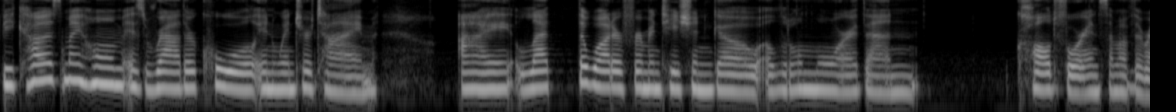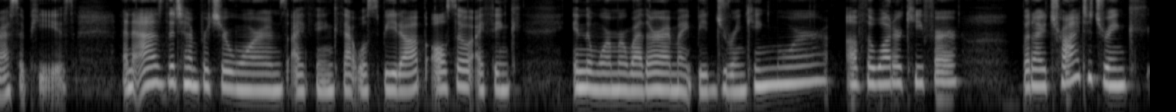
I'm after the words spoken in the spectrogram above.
Because my home is rather cool in wintertime, I let the water fermentation go a little more than called for in some of the recipes. And as the temperature warms, I think that will speed up. Also, I think in the warmer weather, I might be drinking more of the water kefir, but I try to drink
